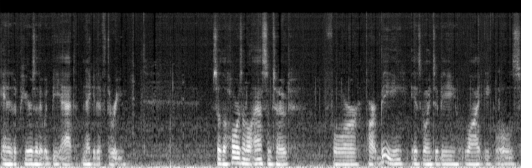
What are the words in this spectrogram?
and it appears that it would be at negative 3. So the horizontal asymptote for part B is going to be y equals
